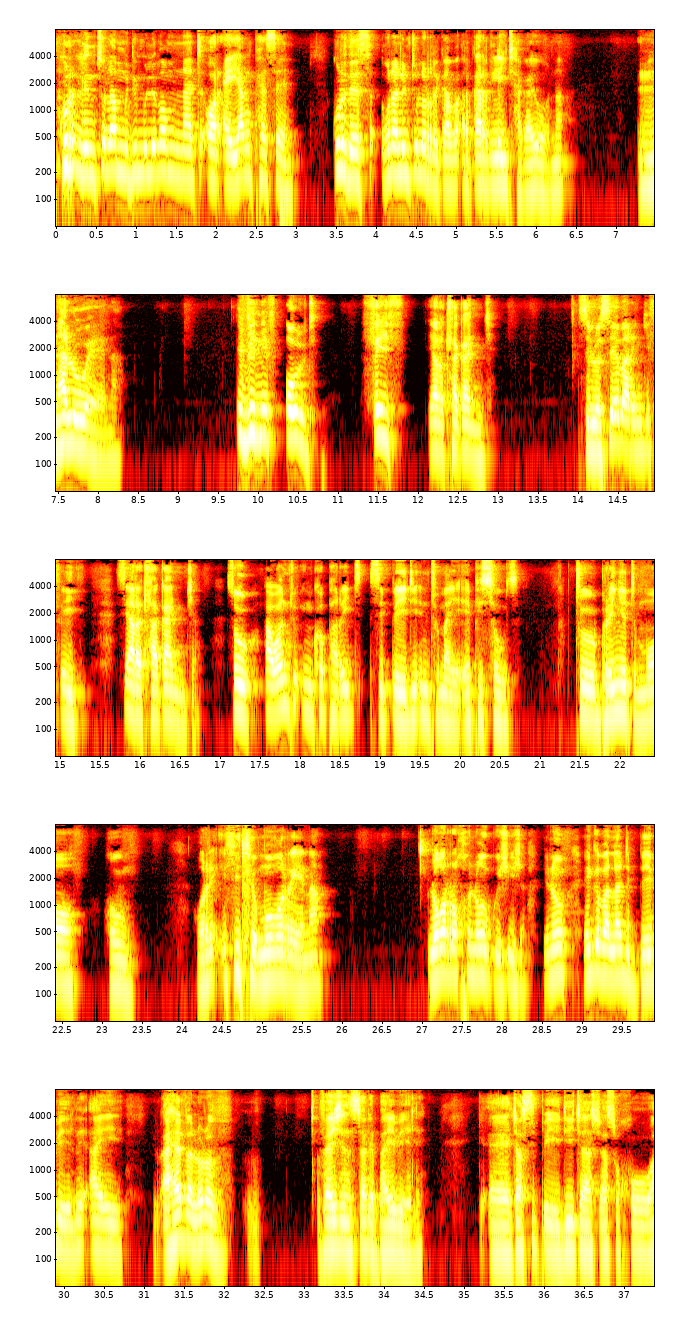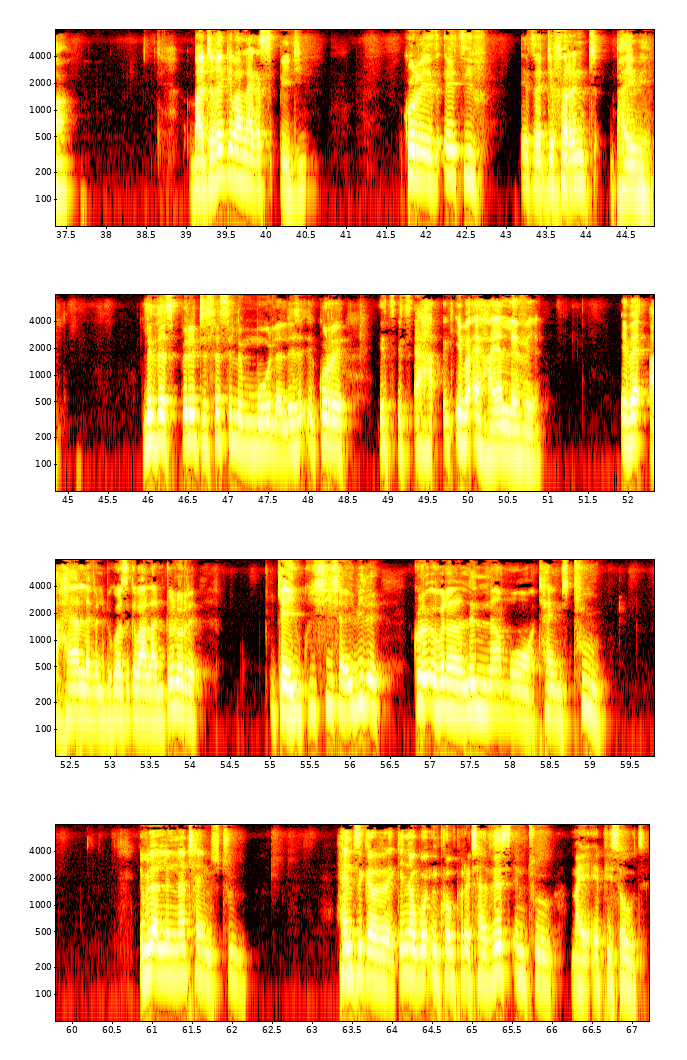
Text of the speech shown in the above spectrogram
kore lentswe la modimo le ba monate or a young person kore there's go na le ntho e le gore re ka re ka relata ka yona nna le wena. Even if old faith ya re tlhakantšha selo se ba reng ke faith se a re tlhakantšha so i want to incorporate sepedi into my episodes to bring it more home. Gore e fitlhe mo go rena. Le gore re kgone go kwešiša. You know e ke bala dibebele i i have a lot of versions tša dibaebele um tša sepedi tša sekgowa. But ge ke bala ka sepedi kore it's if it's a different bible. Le the spirit se se leng mola kore e ba a higher level. E be a higher level because ke bala nto e le gore ke a ikwešiša ebile kore e bolela le nna more times two. E bolela le nna times two. Hence ke re ke nyako incorporate this into my episodes.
